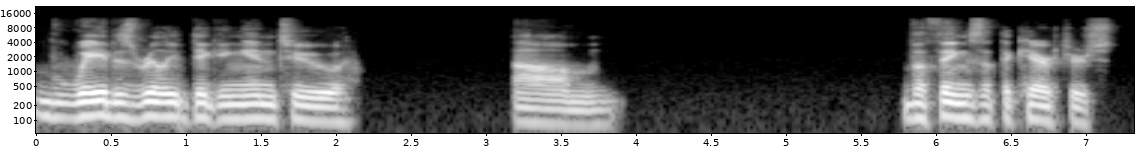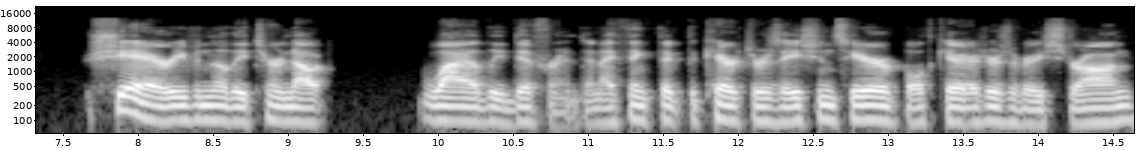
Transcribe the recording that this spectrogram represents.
Waid is really digging into um the things that the characters share even though they turned out wildly different and i think that the characterizations here of both characters are very strong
